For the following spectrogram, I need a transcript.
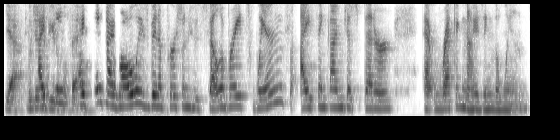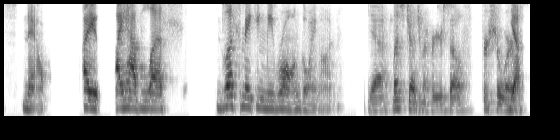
Yeah, which is a beautiful think, thing. I think I've always been a person who celebrates wins. I think I'm just better at recognizing the wins now. I I have less less making me wrong going on. Yeah, less judgment for yourself for sure. Yes.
